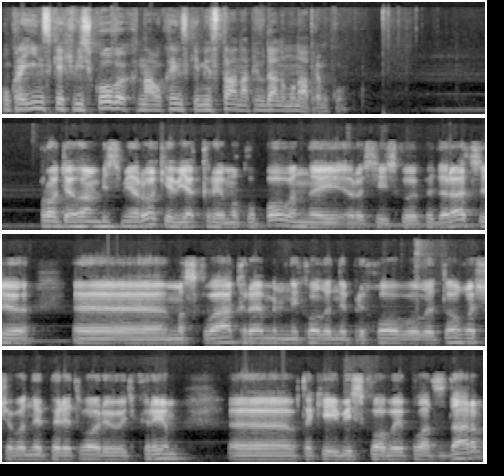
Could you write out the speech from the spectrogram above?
українських військових на українські міста на південному напрямку? Протягом вісьми років, як Крим окупований Російською Федерацією, е, Москва, Кремль ніколи не приховували того, що вони перетворюють Крим е, в такий військовий плацдарм.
